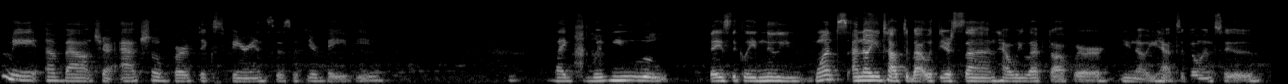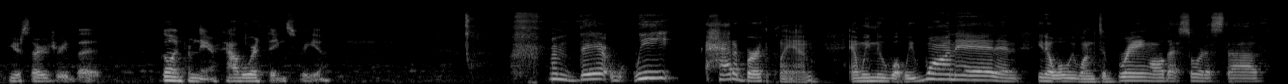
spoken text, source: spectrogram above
to me about your actual birth experiences with your babies. Like when you basically knew you once I know you talked about with your son how we left off where you know you had to go into your surgery, but going from there, how were things for you? From there, we had a birth plan and we knew what we wanted and you know what we wanted to bring all that sort of stuff.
